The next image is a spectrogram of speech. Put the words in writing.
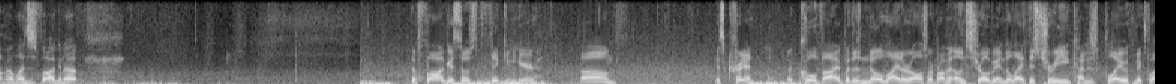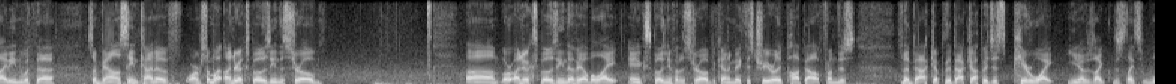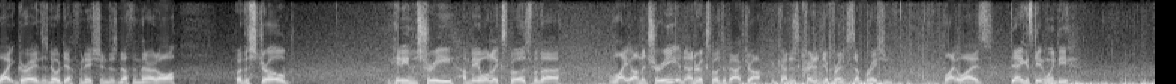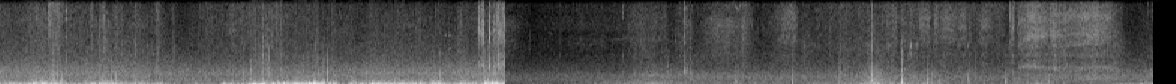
Oh, my lens is fogging up. The fog is so thick in here. Um, it's creating a cool vibe, but there's no light at all. So I brought my own strobe in to light this tree and kind of just play with mixed lighting with the, so balancing kind of, or I'm somewhat underexposing the strobe um, or underexposing the available light and exposing it for the strobe to kind of make this tree really pop out from this the backdrop, the backdrop is just pure white. You know, there's like just like white gray. There's no definition. There's nothing there at all. But the strobe hitting the tree, I'm able to expose for the light on the tree and underexpose the backdrop and kind of just create a different separation light-wise. Dang, it's getting windy.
